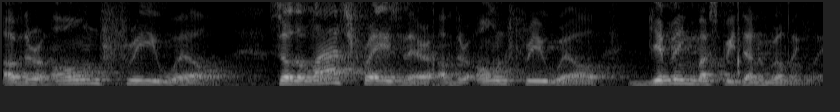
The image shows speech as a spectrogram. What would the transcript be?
of their own free will. So, the last phrase there, of their own free will, giving must be done willingly.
